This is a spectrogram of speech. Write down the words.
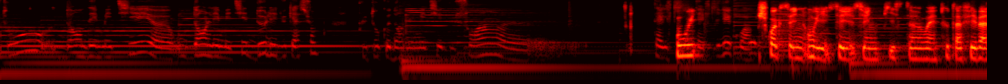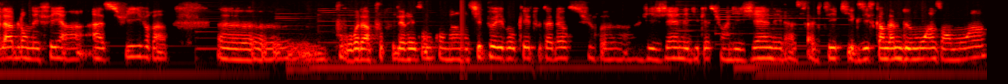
plutôt dans des métiers ou dans les métiers de l'éducation plutôt que dans les métiers du soin euh, tel qu'il est quoi. Je crois que c'est une oui c'est une piste ouais tout à fait valable en effet à, suivre. Euh, pour voilà pour les raisons qu'on a un petit peu évoquées tout à l'heure sur euh, l'hygiène, l'éducation à l'hygiène et la saleté qui existe quand même de moins en moins,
